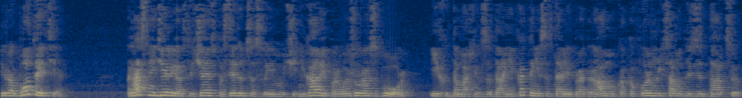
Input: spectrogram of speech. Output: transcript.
и работаете, раз в неделю я встречаюсь последом со своими учениками провожу разбор их домашних заданий, как они составили программу, как оформили саму презентацию.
